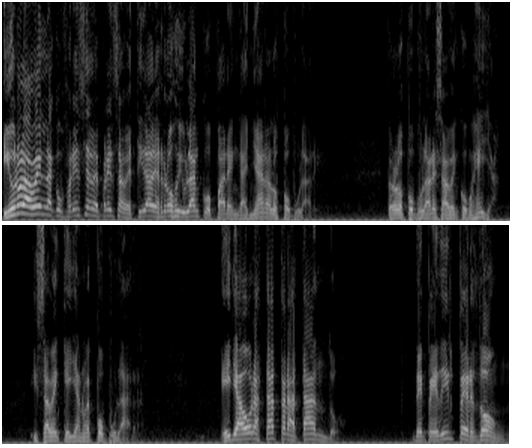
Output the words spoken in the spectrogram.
Y uno la ve en la conferencia de prensa vestida de rojo y blanco para engañar a los populares. Pero los populares saben cómo es ella. Y saben que ella no es popular. Ella ahora está tratando de pedir perdón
